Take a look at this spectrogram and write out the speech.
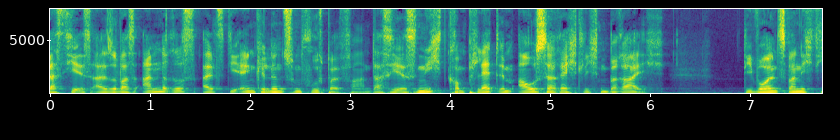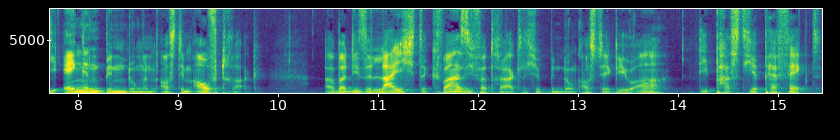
Das hier ist also was anderes als die Enkelin zum Fußballfahren. Das hier ist nicht komplett im außerrechtlichen Bereich. Die wollen zwar nicht die engen Bindungen aus dem Auftrag, aber diese leichte, quasi vertragliche Bindung aus der GOA, die passt hier perfekt.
